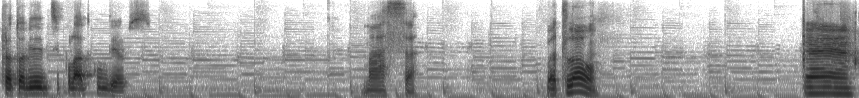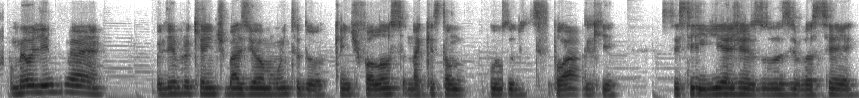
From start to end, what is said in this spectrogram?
para a tua vida de discipulado com Deus. Massa. Batlão? É, o meu livro é o livro que a gente baseou muito do que a gente falou na questão do uso do discipulado, que se seguir a Jesus e você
